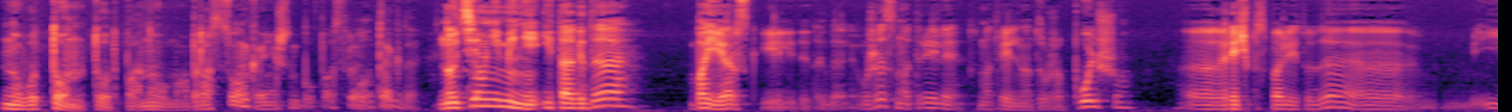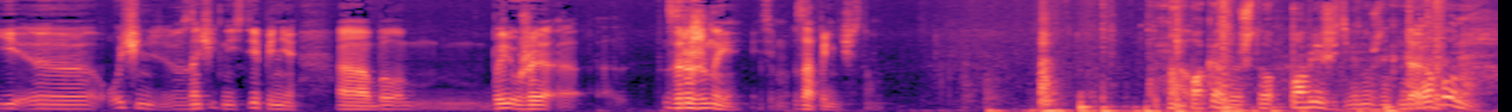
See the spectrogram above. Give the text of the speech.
Но вот он, тот по новому образцу, он, конечно, был построен тогда. Но тем не менее, и тогда боярская элита и так далее уже смотрели, смотрели на ту же Польшу, э, Речь Посполитую, да, э, и э, очень в значительной степени э, было, были уже э, заражены этим западничеством. Нам показывают, что поближе тебе нужно к микрофону. Да,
